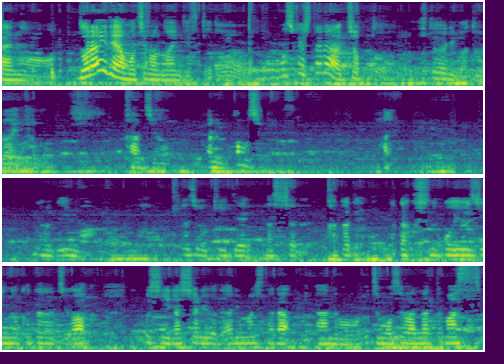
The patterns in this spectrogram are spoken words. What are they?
あの、ドライではもちろんないんですけど、もしかしたらちょっと人よりはドライな感じはあるのかもしれません。はい。なので今、ラジオを聞いていらっしゃる方で、私のご友人の方たちは、もしいらっしゃるようでありましたら、あの、いつもお世話になってます。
